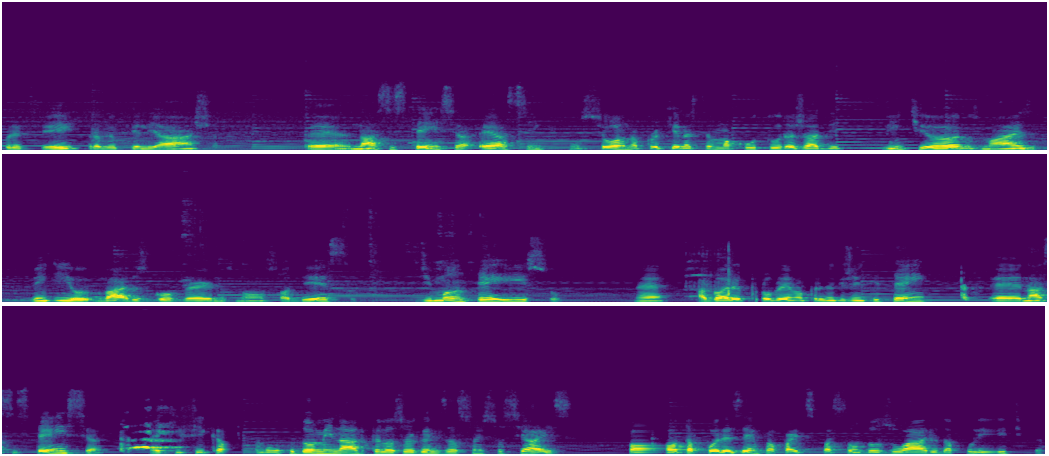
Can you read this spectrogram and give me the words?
prefeito para ver o que ele acha. É, na assistência é assim que funciona, porque nós temos uma cultura já de 20 anos mais, vem de vários governos, não só desse, de manter isso. Né? Agora, o problema, por exemplo, que a gente tem é, na assistência é que fica muito dominado pelas organizações sociais. Falta, por exemplo, a participação do usuário da política.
